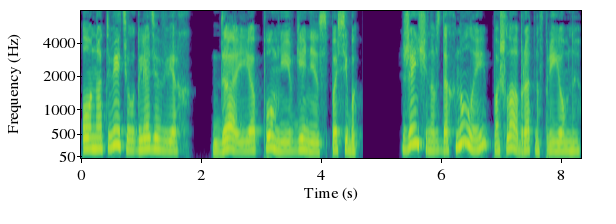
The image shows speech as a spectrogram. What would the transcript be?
Он ответил, глядя вверх. Да, я помню, Евгения, спасибо. Женщина вздохнула и пошла обратно в приемную.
